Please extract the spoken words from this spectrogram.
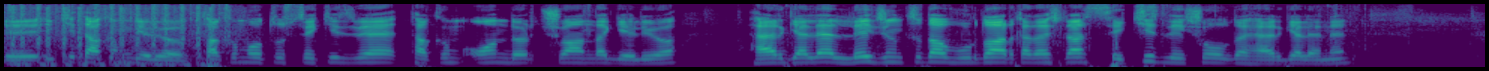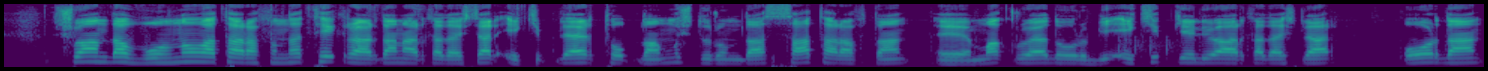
e, iki takım geliyor. Takım 38 ve takım 14 şu anda geliyor. Hergele Legend'ı da vurdu arkadaşlar. 8 leşi oldu Hergele'nin. Şu anda Volnova tarafında tekrardan arkadaşlar ekipler toplanmış durumda. Sağ taraftan e, makroya doğru bir ekip geliyor arkadaşlar. Oradan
